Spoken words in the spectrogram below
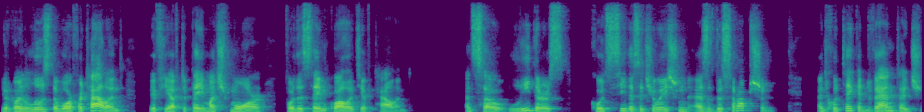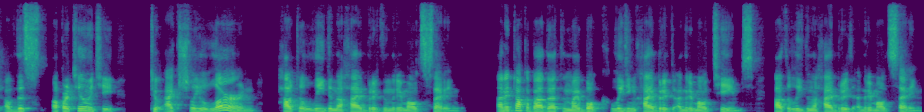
You're going to lose the war for talent if you have to pay much more for the same quality of talent. And so leaders who see the situation as a disruption and who take advantage of this opportunity to actually learn how to lead in a hybrid and remote setting. And I talk about that in my book, Leading Hybrid and Remote Teams How to Lead in a Hybrid and Remote Setting.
